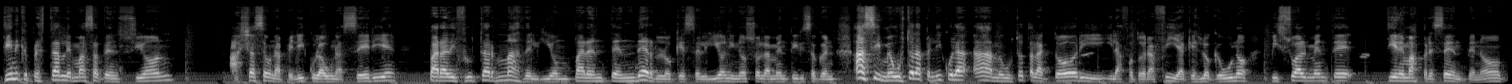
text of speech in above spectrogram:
tiene que prestarle más atención, allá sea una película o una serie, para disfrutar más del guion, para entender lo que es el guion y no solamente irse con, ah, sí, me gustó la película, ah, me gustó tal actor y, la fotografía, que es lo que uno visualmente tiene más presente, ¿no?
